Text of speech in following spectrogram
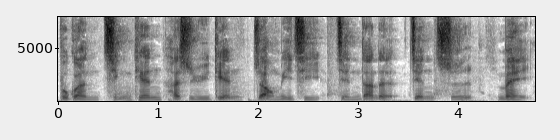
不管晴天还是雨天，让我们一起简单的坚持美。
